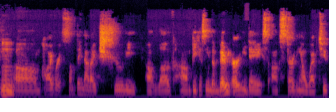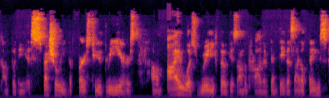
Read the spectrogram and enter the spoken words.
Mm. Um, however, it's something that I truly uh, love um, because in the very early days, uh, starting a Web2 company, especially the first two to three years, um, I was really focused on the product and data side of things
